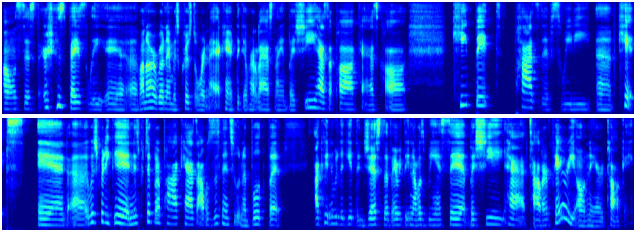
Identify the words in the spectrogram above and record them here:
on Sistas basically, and um, I know her real name is Crystal Renee. I can't think of her last name, but she has a podcast called Keep It Positive, Sweetie, um, Kips, and uh, it was pretty good. And this particular podcast I was listening to in a booth, but I couldn't really get the gist of everything that was being said, but she had Tyler Perry on there talking.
